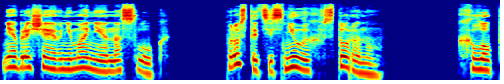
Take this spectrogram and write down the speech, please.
не обращая внимания на слуг. Просто теснил их в сторону. Хлоп.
